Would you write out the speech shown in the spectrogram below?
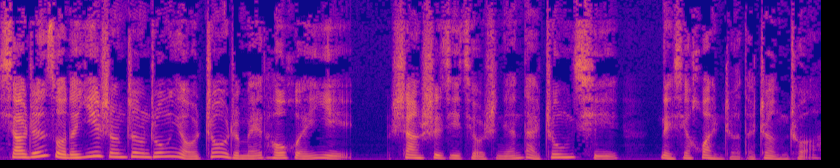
小诊所的医生郑中友皱着眉头回忆上世纪九十年代中期那些患者的症状：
